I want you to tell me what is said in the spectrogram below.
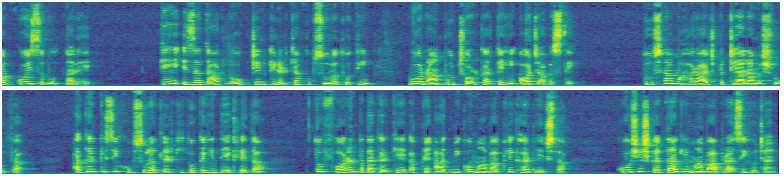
और कोई सबूत न रहे। कई इज्जतदार लोग जिनकी लड़कियाँ खूबसूरत होती, वो रामपुर छोड़कर कहीं और जा बसते। दूसरा महाराज पटियाला मशहूर था। अगर किसी खूबसूरत लड़की को कहीं देख लेता तो फ़ौरन पता करके अपने आदमी को माँ बाप के घर भेजता। कोशिश करता कि माँ बाप राज़ी हो जाएँ।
